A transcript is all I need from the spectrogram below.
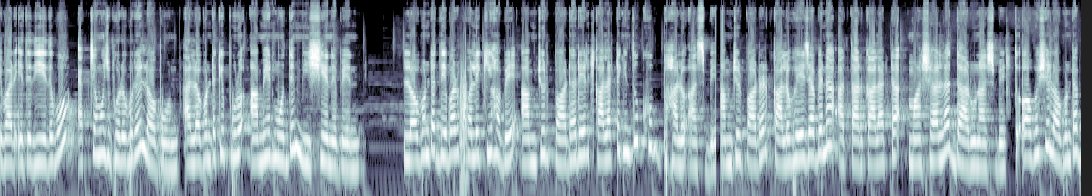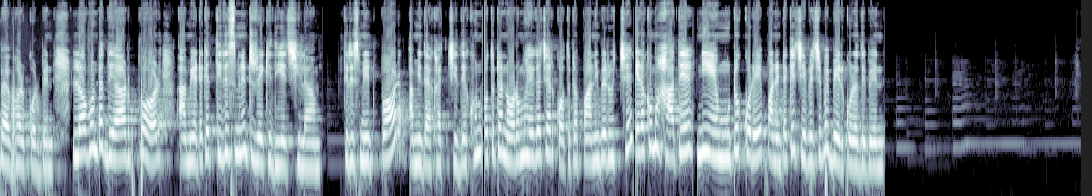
এবার এতে দিয়ে দেবো এক চামচ ভরে ভরে লবণ, আর লবণটাকে পুরো আমের মধ্যে মিশিয়ে নেবেন। লবণটা দেবার ফলে কি হবে? আমচুর পাউডারের কালারটা কিন্তু খুব ভালো আসবে। আমচুর পাউডার কালো হয়ে যাবে না আর তার কালারটা মাসাল্লাহ দারুণ আসবে। তো অবশ্যই লবণটা ব্যবহার করবেন। লবণটা দেওয়ার পর আমি এটাকে তিরিশ মিনিট রেখে দিয়েছিলাম। তিরিশ মিনিট পর আমি দেখাচ্ছি, দেখুন কতটা নরম হয়ে গেছে আর কতটা পানি বেরোচ্ছে। এরকম হাতে নিয়ে মুটো করে পানিটাকে চেপে চেপে বের করে দেবেন।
